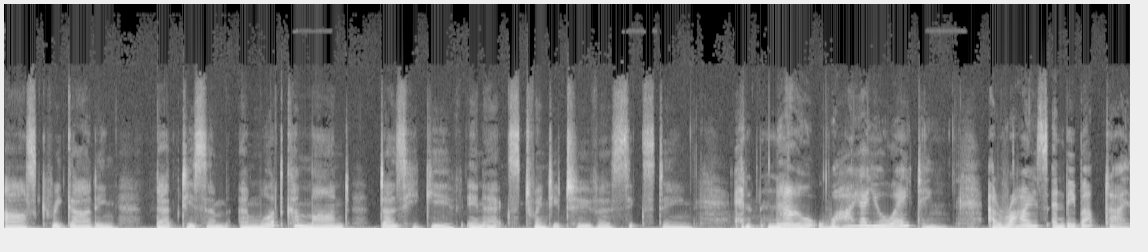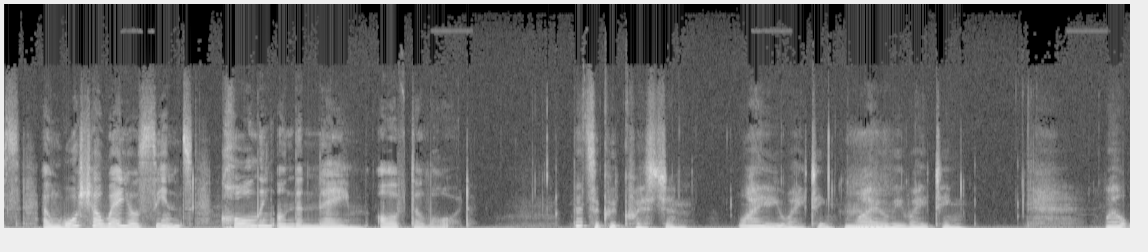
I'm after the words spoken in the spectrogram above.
ask regarding baptism and what command does he give in Acts 22, verse 16? And now, why are you waiting? Arise and be baptized, and wash away your sins, calling on the name of the Lord. That's a good question. Why are you waiting? Why are hmm. we waiting? Well,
